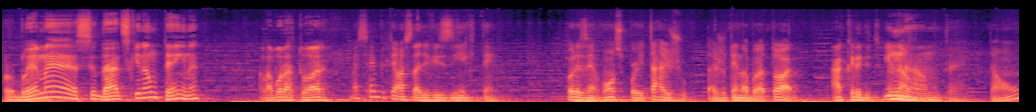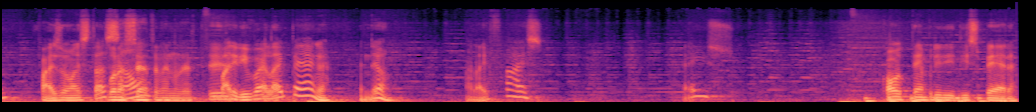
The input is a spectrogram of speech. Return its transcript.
o problema é cidades que não tem, né? Laboratório. Mas sempre tem uma cidade vizinha que tem. Por exemplo, vamos supor Itaju. Itaju tem laboratório? Acredito que não. Não, não tem. Então, faz uma licitação. Boracé também não deve ter. Bariri vai lá e pega, entendeu? Vai lá e faz. É isso. Qual o tempo de, de espera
